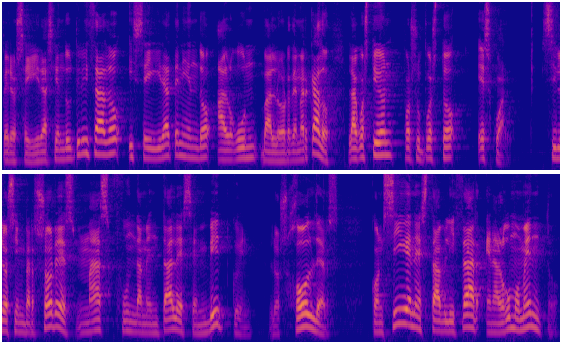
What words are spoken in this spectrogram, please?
pero seguirá siendo utilizado y seguirá teniendo algún valor de mercado. La cuestión, por supuesto, es cuál. Si los inversores más fundamentales en Bitcoin, los holders, consiguen estabilizar en algún momento,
